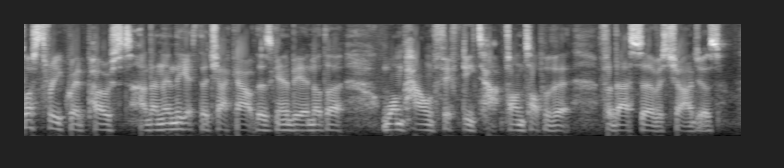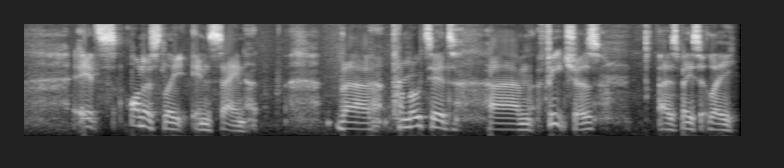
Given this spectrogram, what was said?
plus 3 quid post and then when they get to the checkout there's going to be another £1.50 tapped on top of it for their service charges. It's honestly insane. the promoted um, features is basically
